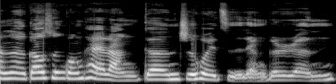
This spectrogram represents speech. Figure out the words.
听完了高村光太郎跟智慧子两个人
